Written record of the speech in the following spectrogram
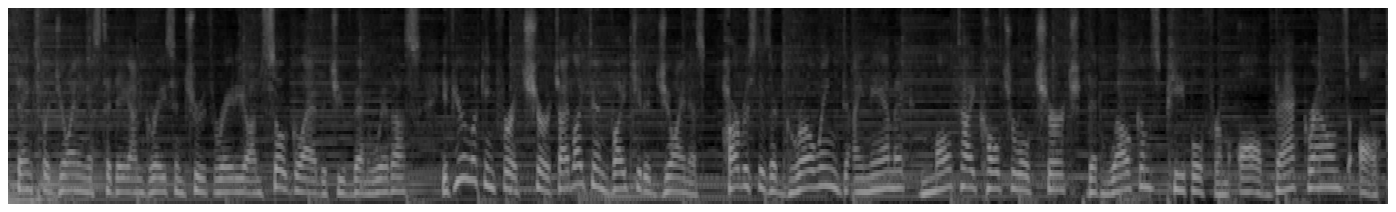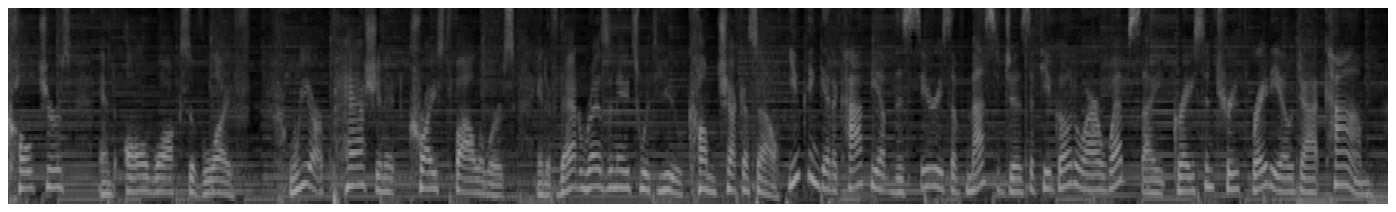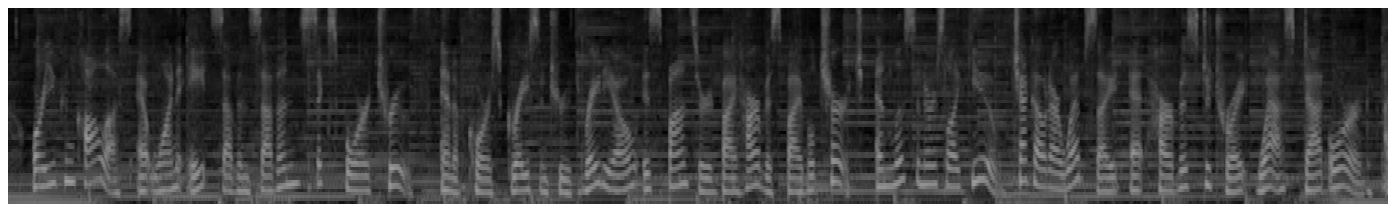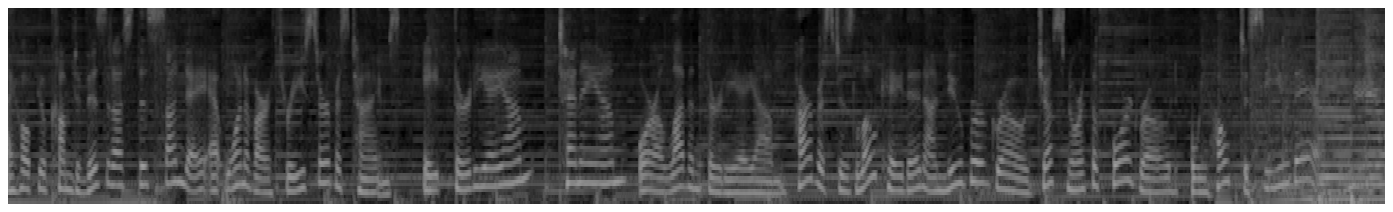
Thanks for joining us today on Grace and Truth Radio. I'm so glad that you've been with us. If you're looking for a church, I'd like to invite you to join us. Harvest is a growing, dynamic, multicultural church that welcomes people from all backgrounds, all cultures, and all walks of life. We are passionate Christ followers, and if that resonates with you, come check us out. You can get a copy of this series of messages if you go to our website, graceandtruthradio.com or you can call us at 1 877 64 Truth. And of course, Grace and Truth Radio is sponsored by Harvest Bible Church and listeners like you. Check out our website at harvestdetroitwest.org. I hope you'll come to visit us this Sunday at one of our three service times 8:30 a.m., 10 a.m., or 11:30 a.m. Harvest is located on Newburgh Road, just north of Ford Road. We hope to see you there.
